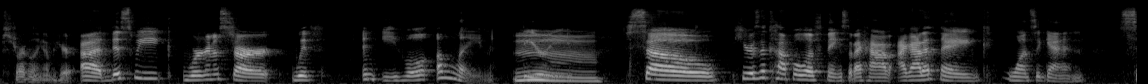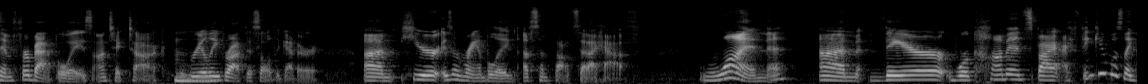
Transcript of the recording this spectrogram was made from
struggling over here. Uh this week we're gonna start with an evil Elain theory. Mm. So here's a couple of things that I have. I gotta thank once again Sim for Bat Boys on TikTok. Really brought this all together. Um, here is a rambling of some thoughts that I have. One, um, there were comments by I think it was like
